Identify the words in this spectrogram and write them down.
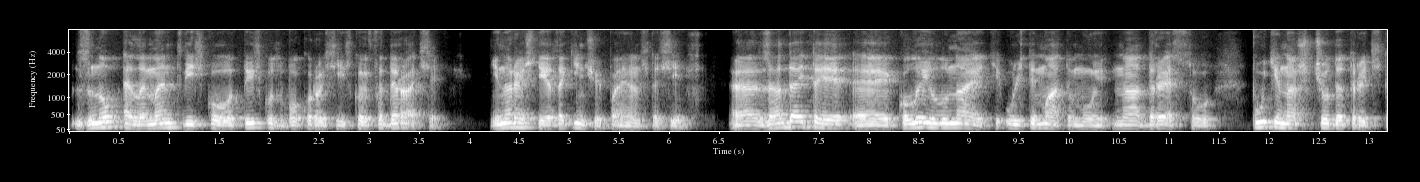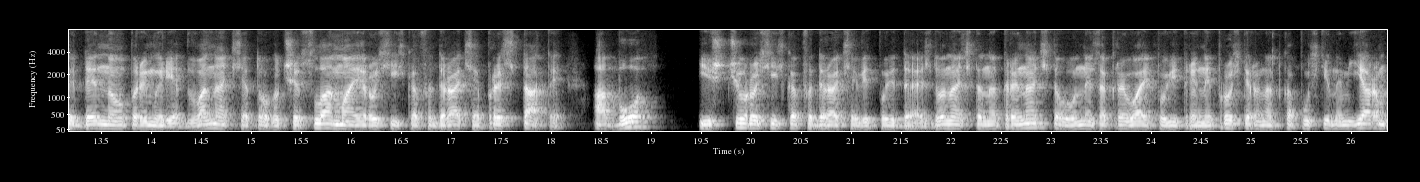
Знов елемент військового тиску з боку Російської Федерації. І нарешті я закінчую, пані Анастасії. Е, Згадайте, е, коли лунають ультиматуми на адресу Путіна щодо 30-денного перемир'я, 12 числа має Російська Федерація пристати. Або і що Російська Федерація відповідає? З 12 на 13 вони закривають повітряний простір над Капустіним Яром,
